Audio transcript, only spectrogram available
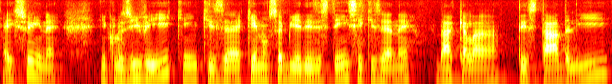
é isso aí, né? Inclusive aí, quem quiser, quem não sabia da existência e quiser, né, dar aquela testada ali,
